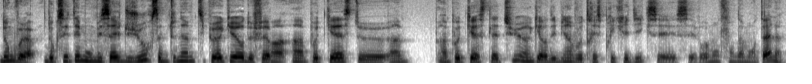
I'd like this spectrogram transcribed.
Donc voilà, donc c'était mon message du jour. Ça me tenait un petit peu à cœur de faire un, podcast, euh, un podcast là-dessus. Hein. gardez bien votre esprit critique, c'est vraiment fondamental.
